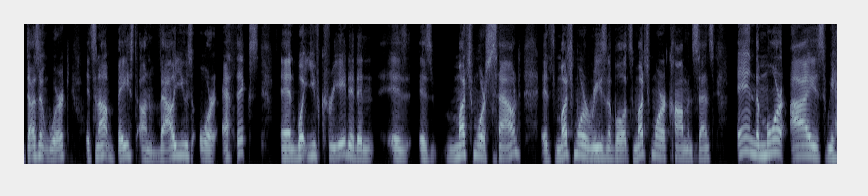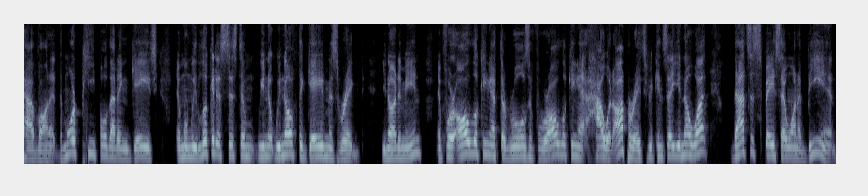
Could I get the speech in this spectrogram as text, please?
doesn't work. It's not based on values or ethics. And what you've created in, is is much more sound. It's much more reasonable. It's much more common sense and the more eyes we have on it the more people that engage and when we look at a system we know we know if the game is rigged you know what i mean if we're all looking at the rules if we're all looking at how it operates we can say you know what that's a space i want to be in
